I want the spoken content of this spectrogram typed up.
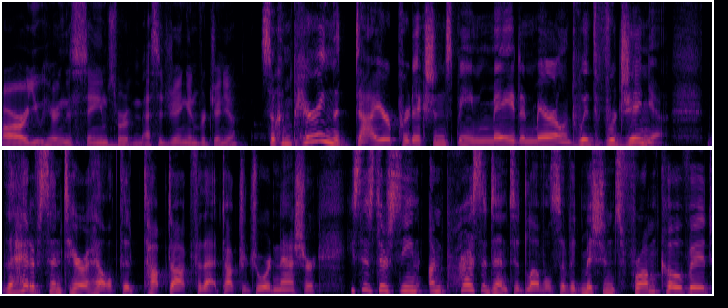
Are you hearing the same sort of messaging in Virginia? So, comparing the dire predictions being made in Maryland with Virginia, the head of Sentara Health, the top doc for that, Dr. Jordan Asher, he says they're seeing unprecedented levels of admissions from COVID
